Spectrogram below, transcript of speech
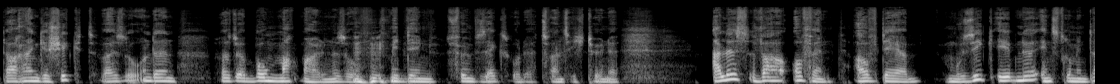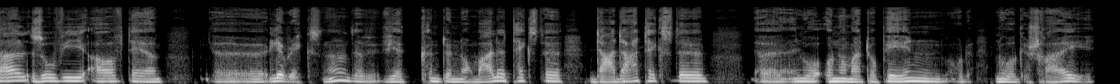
da reingeschickt, weißt du, und dann er, bumm, mach mal, ne, so mit den fünf, sechs oder zwanzig Töne. Alles war offen auf der Musikebene, instrumental sowie auf der äh, Lyrics. Ne? Wir könnten normale Texte, Dada-Texte, äh, nur Onomatopoeien oder nur Geschrei.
